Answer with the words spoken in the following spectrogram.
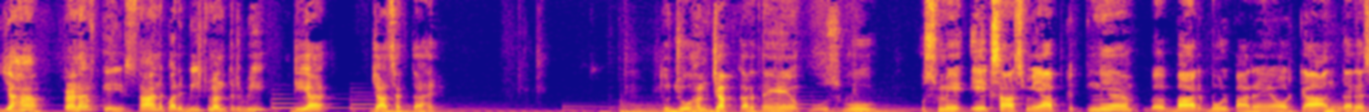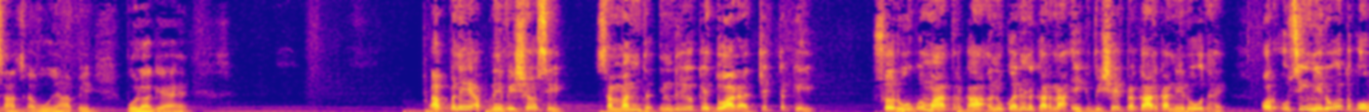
यहाँ प्रणव के स्थान पर बीज मंत्र भी दिया जा सकता है। तो जो हम जप करते हैं, उस वो उसमें एक सांस में आप कितने बार बोल पा रहे हैं और क्या अंतर है सांस का, वो यहाँ पे बोला गया है। अपने अपने विषयों से संबंध इंद्रियों के द्वारा चित्त के स्वरूप मात्र का अनुकरण करना एक विशेष प्रकार का निरोध है और उसी निरोध को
